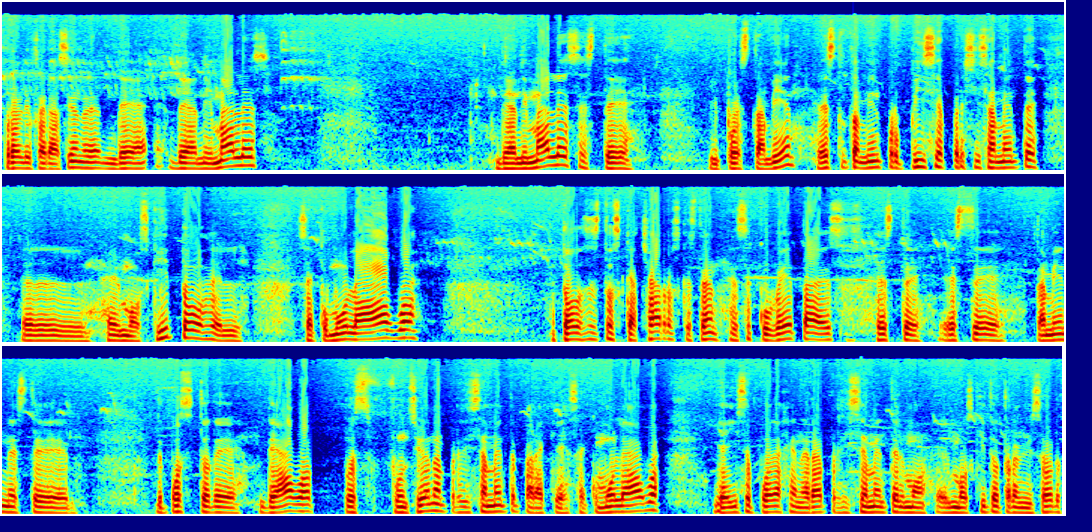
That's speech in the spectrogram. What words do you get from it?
proliferación de, animales, de animales, este, y pues también, esto también propicia precisamente el, mosquito, el, se acumula agua, todos estos cacharros que están, esa cubeta, es, este, este, también este depósito de, agua pues funcionan precisamente para que se acumule agua y ahí se pueda generar precisamente el, mosquito transmisor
